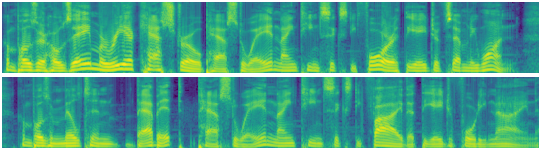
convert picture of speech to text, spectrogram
Composer Jose Maria Castro passed away in 1964 at the age of 71. Composer Milton Babbitt passed away in 1965 at the age of 49.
